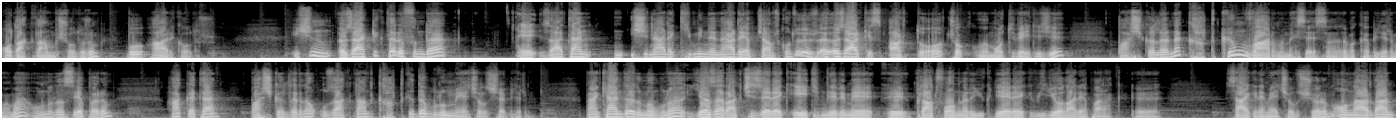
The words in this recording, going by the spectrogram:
odaklanmış olurum. Bu harika olur. İşin özellik tarafında e, zaten işi nerede, kiminle, nerede yapacağımız konusu öz, öz herkes arttı o. Çok motive edici. Başkalarına katkım var mı meselesine de bakabilirim ama onu nasıl yaparım? Hakikaten başkalarına uzaktan katkıda bulunmaya çalışabilirim. Ben kendi adıma buna yazarak, çizerek, eğitimlerimi e, platformlara yükleyerek, videolar yaparak e, sergilemeye çalışıyorum. Onlardan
